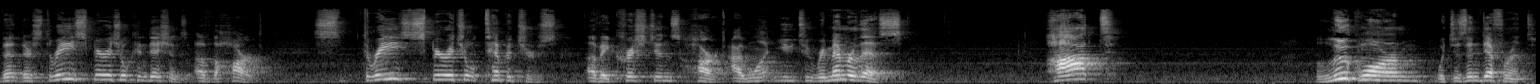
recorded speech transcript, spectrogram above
There's three spiritual conditions of the heart, three spiritual temperatures of a Christian's heart. I want you to remember this hot, lukewarm, which is indifferent,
